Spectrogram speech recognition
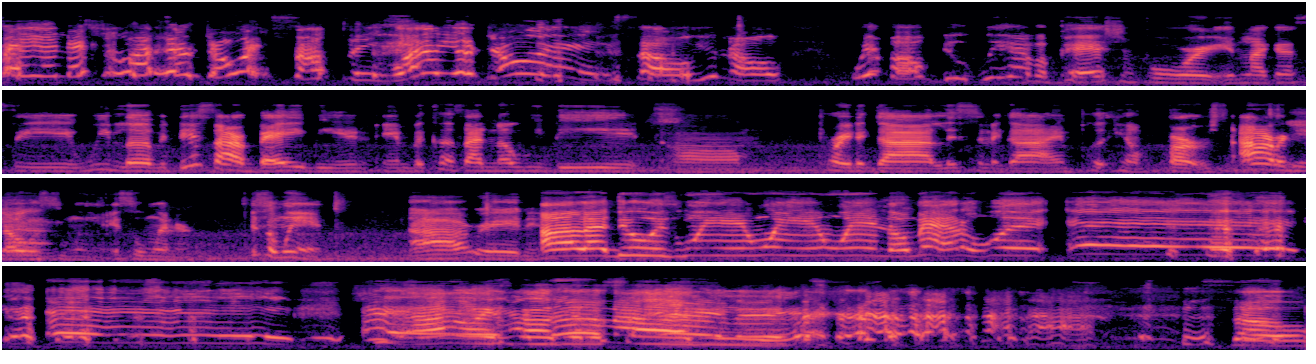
saying that you out here doing something. What are you doing? So you know, we both do. We have a passion for it, and like I said, we love it. This is our baby, and, and because I know we did, um, pray to God, listen to God, and put Him first. I already know it's a win. It's a winner. It's a win. Already. All I do is win, win, win, no matter what. Hey, hey, always I love the side so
